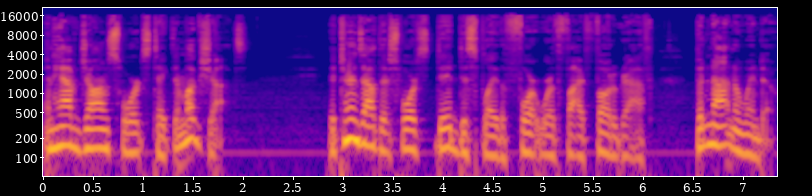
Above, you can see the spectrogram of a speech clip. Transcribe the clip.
and have John Swartz take their mugshots. It turns out that Swartz did display the Fort Worth 5 photograph, but not in a window.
